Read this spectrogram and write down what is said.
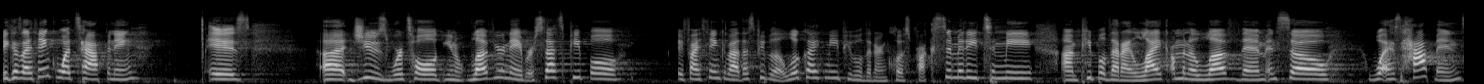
Because I think what's happening is uh, Jews, we're told, you know, love your neighbor. So that's people, if I think about it, that's people that look like me, people that are in close proximity to me, um, people that I like. I'm going to love them. And so what has happened,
